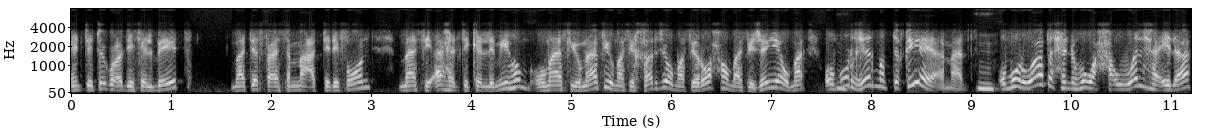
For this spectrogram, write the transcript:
أنت تقعدي في البيت ما ترفع سماعة التليفون ما في أهل تكلميهم وما في وما في وما في خرجة وما في روحة وما في جية وما أمور غير منطقية يا أمال. أمور واضح إنه هو حولها إلى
